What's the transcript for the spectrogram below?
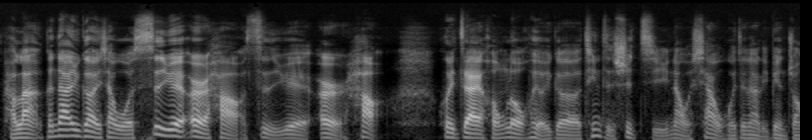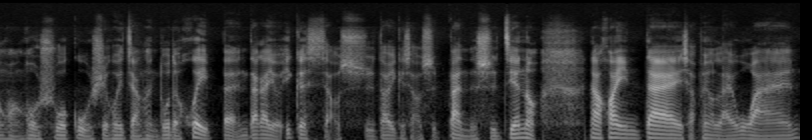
好啦，跟大家预告一下，我四月二号，四月二号。会在红楼会有一个亲子市集，那我下午会在那里变装皇后说故事，会讲很多的绘本，大概有一个小时到一个小时半的时间哦。那欢迎带小朋友来玩。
